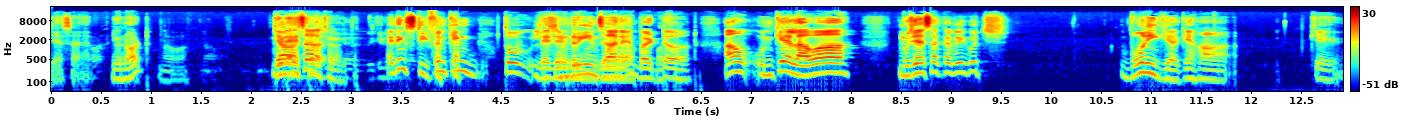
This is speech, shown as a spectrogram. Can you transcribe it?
Yes I have You not? No. क्या ऐसा अच्छा लगता है? आई थिंक स्टीफन किंग तो लेजेंडरी इंसान है बट हाँ उनके अलावा मुझे ऐसा कभी कुछ वो नहीं किया कि हाँ कि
